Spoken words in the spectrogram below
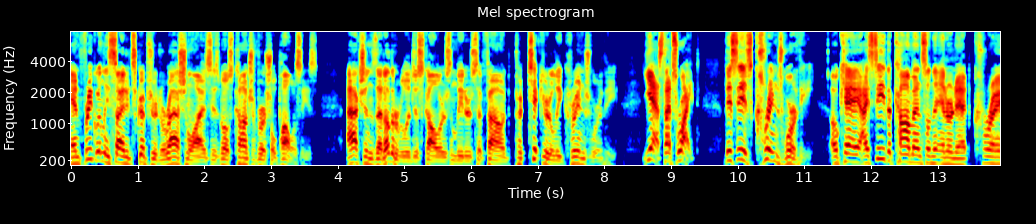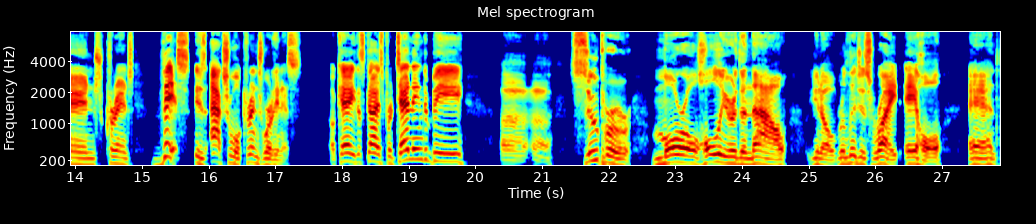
And frequently cited scripture to rationalize his most controversial policies, actions that other religious scholars and leaders have found particularly cringeworthy. Yes, that's right. This is cringeworthy. Okay, I see the comments on the internet cringe, cringe. This is actual cringeworthiness. Okay, this guy's pretending to be uh, uh, super moral, holier than thou, you know, religious right a hole, and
